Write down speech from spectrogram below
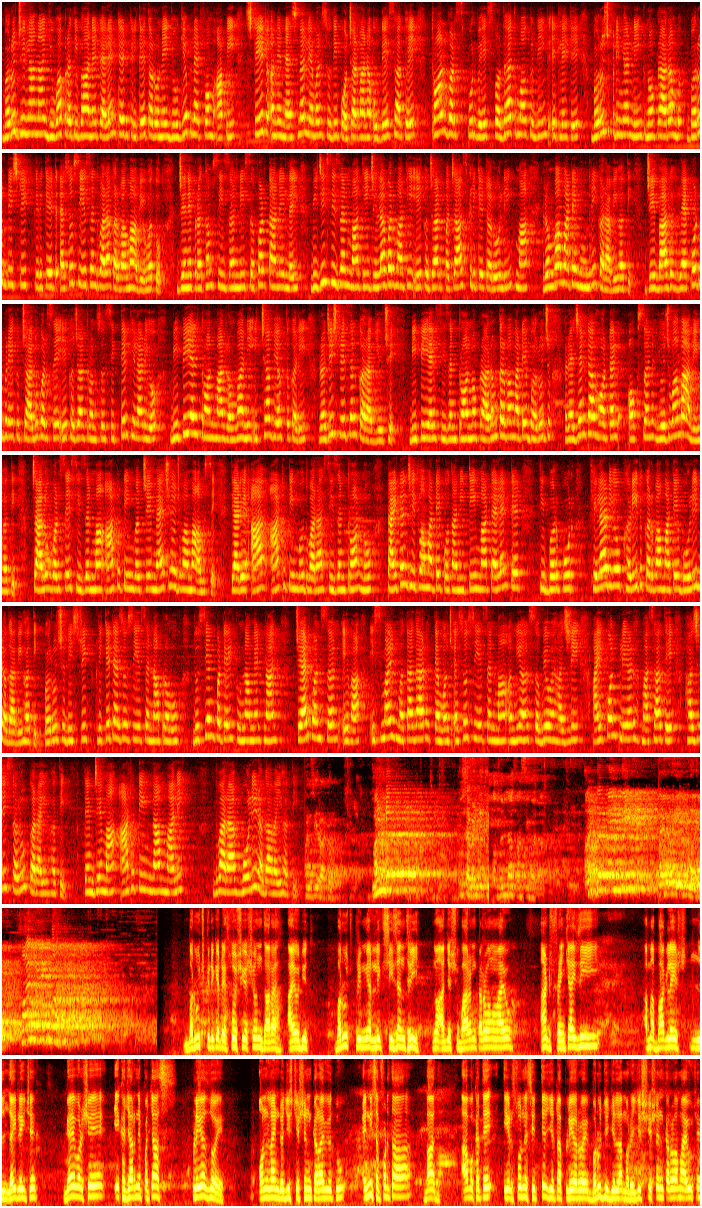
ભરૂચ જિલ્લાના યુવા પ્રતિભા અને ટેલેન્ટેડ ક્રિકેટરોને યોગ્ય પ્લેટફોર્મ આપી સ્ટેટ અને નેશનલ લેવલ સુધી પહોંચાડવાના ઉદ્દેશ સાથે ત્રણ વર્ષ પૂર્વે સ્પર્ધાત્મક લીગ એટલે કે ભરૂચ પ્રીમિયર લીગનો પ્રારંભ ભરૂચ ડિસ્ટ્રિક્ટ ક્રિકેટ એસોસિએશન દ્વારા કરવામાં આવ્યો હતો, જેને પ્રથમ સિઝનની સફળતાને લઈ બીજી સિઝનમાંથી જિલ્લાભરમાંથી એક હજાર પચાસ ક્રિકેટરો લીગમાં રમવા માટે નોંધણી કરાવી હતી, જે બાદ રેકોર્ડ બ્રેક ચાલુ વર્ષે એક હજાર ત્રણસો સિત્તેર ખેલાડીઓ બીપીએલ ત્રણમાં રમવાની ઈચ્છા વ્યક્ત કરી રજિસ્ટ્રેશન કરાવ્યું છે. બીપીએલ સિઝન ત્રણનો પ્રારંભ કરવા માટે ભરૂચ રેજેન્ટા હોટલ ઓક્શન યોજવામાં આવી હતી. ચાલુ વર્ષે સિઝનમાં આઠ ટીમ વચ્ચે મેચ યોજવામાં આવશે. ત્યારે આ આઠ ટીમો દ્વારા સિઝન ત્રણનું ટાઇટલ જીતવા માટે પોતાની ટીમમાં ટેલેન્ટેડથી ભરપૂર ખેલાડીઓ ખરીદ કરવા માટે બોલી લગાવી હતી. ભરૂચ ડિસ્ટ્રિક્ટ ક્રિકેટ એસોસિએશનના પ્રમુખ દુષ્યંત પટેલ ટુર્નામેન્ટના ચેરપર્સન એવા ઇસ્માઇલ મતાદાર તેમજ એસોસિએશનમાં અન્ય સભ્યોએ હાજરી આઇકોન પ્લેયર સાથે હાજરી શરૂ કરાઈ હતી તેમ જેમાં આઠ ટીમના માલિક દ્વારા બોલી લગાવાઈ હતી. ભરૂચ ક્રિકેટ એસોસિએશન દ્વારા આયોજિત ભરૂચ પ્રીમિયર લીગ સિઝન થ્રીનો આજે શુભારંભ કરવામાં આવ્યો. આઠ ફ્રેન્ચાઇઝી આમાં ભાગ લઈ લઈ રહી છે. ગયા વર્ષે એક હજારને પચાસ પ્લેયર્સોએ ઓનલાઈન રજિસ્ટ્રેશન કરાવ્યું હતું. એની સફળતા બાદ આ વખતે તેરસો ને સિત્તેર જેટલા પ્લેયરોએ ભરૂચ જિલ્લામાં રજિસ્ટ્રેશન કરવામાં આવ્યું છે.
